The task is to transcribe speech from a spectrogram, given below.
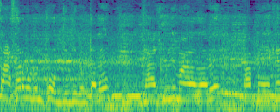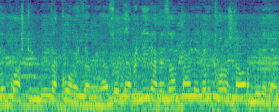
চাষার মতন কোপ দিয়ে দেবেন। তাহলে ঘাসগুলি মারা যাবে আপনার এখানে কস্টিং বিলটা কমে যাবে। আর যদি আপনি নিরাপে যান, তাহলে এখানে খরচটা আবার বেড়ে যাবে।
